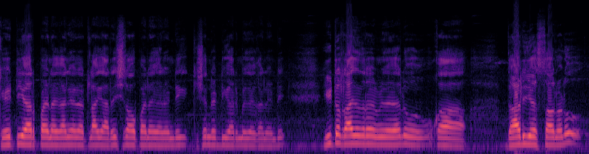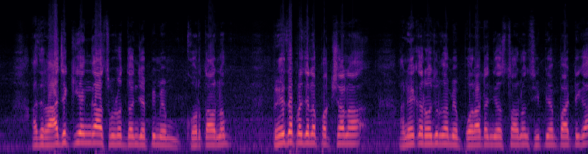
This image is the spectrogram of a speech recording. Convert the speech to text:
కేటీఆర్ పైన కానీ అట్లాగే హరీష్ రావు పైన కానివ్వండి కిషన్ రెడ్డి గారి మీద కానివ్వండి ఈటల రాజేంద్ర గారి మీద కానీ ఒక దాడి చేస్తూ ఉన్నాడు. అది రాజకీయంగా చూడొద్దని చెప్పి మేము కోరుతా ఉన్నాం. పేద ప్రజల పక్షాన అనేక రోజులుగా మేము పోరాటం చేస్తూ ఉన్నాం సిపిఎం పార్టీగా.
